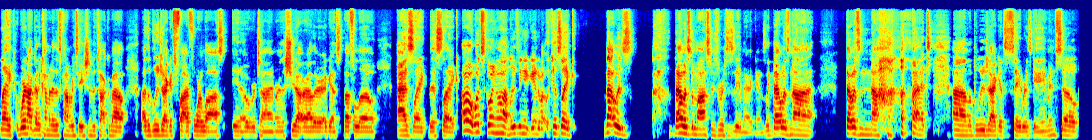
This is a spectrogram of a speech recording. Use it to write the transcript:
Like, we're not going to come into this conversation to talk about uh, the Blue Jackets 5 4 loss in overtime or in the shootout, rather, against Buffalo as like this, like, oh, what's going on? Losing a game because like that was that was the monsters versus the Americans. Like that was not that was not um, a Blue Jackets Sabres game. And so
